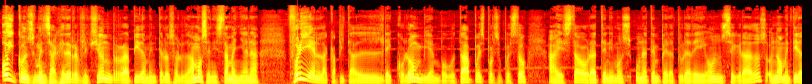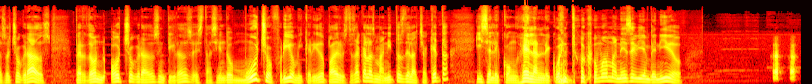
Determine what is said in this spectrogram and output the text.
hoy con su mensaje de reflexión. Rápidamente lo saludamos en esta mañana fría en la capital de Colombia, en Bogotá. Pues por supuesto, a esta hora tenemos una temperatura de 11 grados, no, mentiras, 8 grados perdón, 8 grados centígrados, está haciendo mucho frío, mi querido padre. Usted saca las manitos de la chaqueta y se le congelan, le cuento. ¿Cómo amanece? Bienvenido.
